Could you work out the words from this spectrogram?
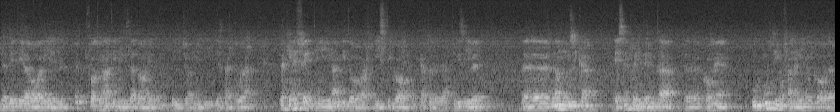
gli addetti ai lavori e i fortunati visitatori dei giorni di, di apertura perché in effetti in ambito artistico, legato delle arti visive, eh, la musica è sempre ritenuta eh, come un ultimo fanalino di coda,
